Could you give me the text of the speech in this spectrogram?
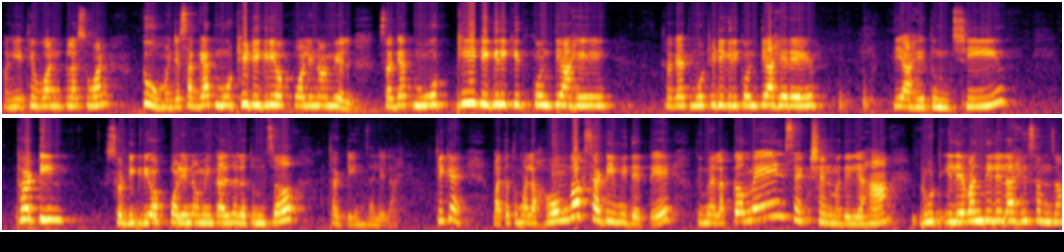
आणि इथे वन प्लस वन टू म्हणजे सगळ्यात मोठी डिग्री ऑफ पॉलिनॉमियल सगळ्यात मोठी डिग्री कित कोणती आहे? सगळ्यात मोठी डिग्री कोणती आहे रे? ती आहे तुमची thirteen. So degree of polynomial काय झालं तुमचं? थर्टीन झालेलं आहे. ठीक आहे? मग आता तुम्हाला होमवर्कसाठी मी देते. तुम्ही मला कमेंट सेक्शनमध्ये लिहा. रूट इलेवन दिलेलं आहे समजा.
